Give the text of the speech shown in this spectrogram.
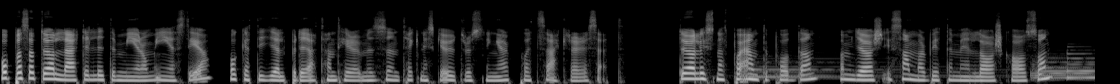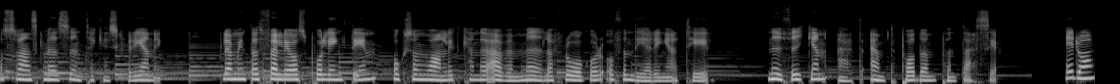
Hoppas att du har lärt dig lite mer om ESD och att det hjälper dig att hantera medicintekniska utrustningar på ett säkrare sätt. Du har lyssnat på MT-podden som görs i samarbete med Lars Karlsson och Svensk Medicinteknisk Förening. Glöm inte att följa oss på LinkedIn och som vanligt kan du även mejla frågor och funderingar till nyfiken mtpodden.se. Hej då!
